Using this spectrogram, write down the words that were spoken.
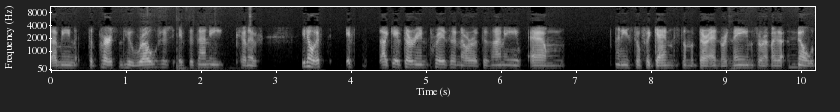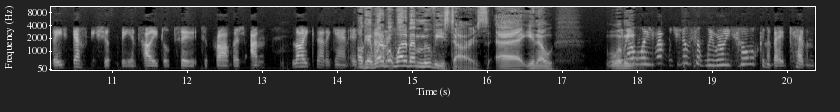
I mean, the person who wrote it, if there's any kind of, you know, if if like if they're in prison or if there's any um any stuff against them, their and their names or anything like that, no, they definitely shouldn't be entitled to to profit. And like that again, it's Okay. What about what about movie stars? Uh, you know, when you we know, well, you remember, do you know something? We were only talking about Kevin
